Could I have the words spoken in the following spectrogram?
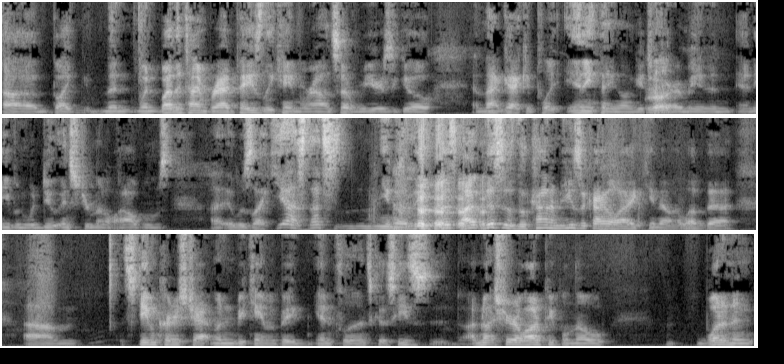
Uh, like then when by the time Brad Paisley came around several years ago, and that guy could play anything on guitar. Right. I mean, and, and even would do instrumental albums. Uh, it was like, yes, that's you know, this, I, this is the kind of music I like. You know, I love that. Um, Steven Curtis Chapman became a big influence because he's. I'm not sure a lot of people know what an,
